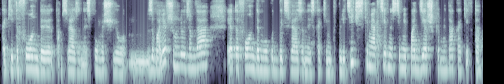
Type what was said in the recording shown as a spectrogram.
какие-то фонды, там, связанные с помощью заболевшим людям, да, это фонды могут быть связаны с какими-то политическими активностями, поддержками, да, каких-то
